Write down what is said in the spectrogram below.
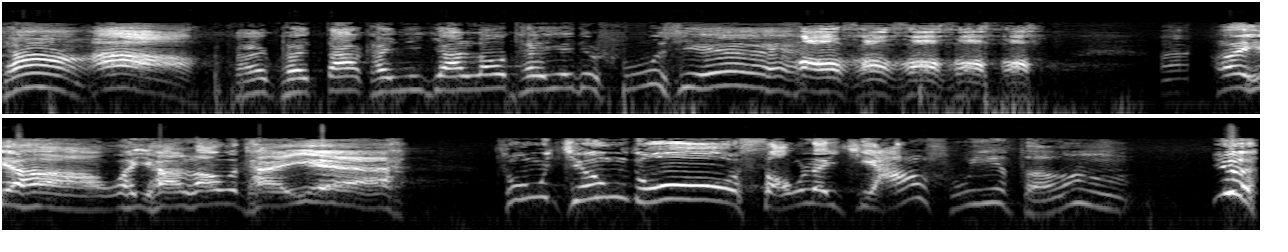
老唐啊，快快打开你家老太爷的书信。好，好，好，好，好。哎呀，我家老太爷从京都捎来家书一封，哟，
